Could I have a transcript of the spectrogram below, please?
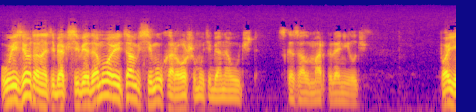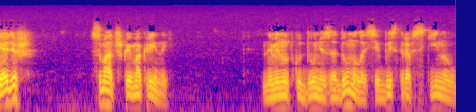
Увезет она тебя к себе домой, и там всему хорошему тебя научит, — сказал Марко Данилович. Поедешь с матушкой Макриной. На минутку Дуня задумалась и, быстро вскинув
